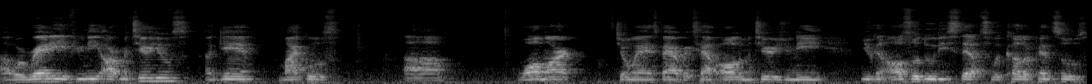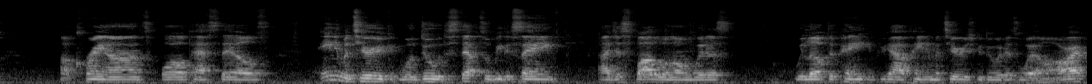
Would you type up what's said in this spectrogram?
Uh, we're ready. If you need art materials, again, Michael's, uh, Walmart, Joann's Fabrics have all the materials you need. You can also do these steps with color pencils, uh, crayons, oil pastels, any material will do. The steps will be the same. I just follow along with us. We love to paint. If you have painting materials, you can do it as well. All right.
